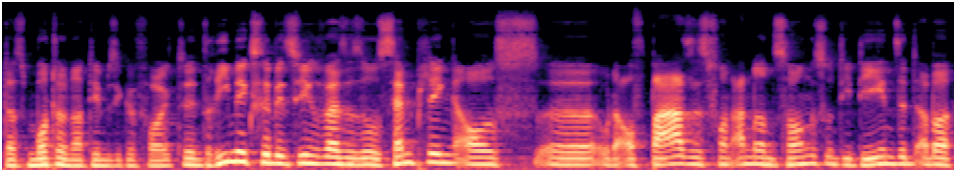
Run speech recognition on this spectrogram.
das Motto, nach dem sie gefolgt sind. Remixe beziehungsweise so Sampling aus äh, oder auf Basis von anderen Songs und Ideen sind aber,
